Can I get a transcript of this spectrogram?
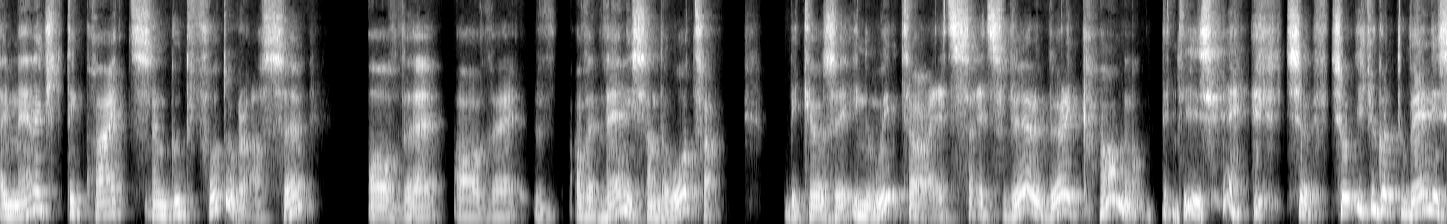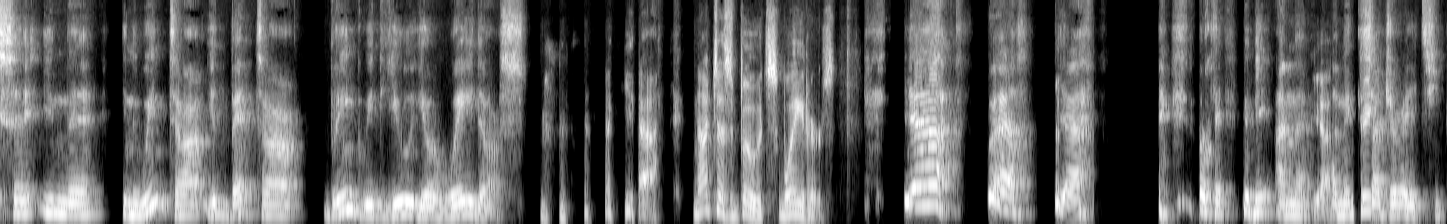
I managed to take quite some good photographs uh, of uh, of uh, of Venice underwater, because in winter it's it's very very common. That is, so so if you go to Venice in in winter, you'd better bring with you your waders. yeah, not just boots, waders. Yeah, well, yeah. okay, maybe I'm uh, yeah. I'm exaggerating.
